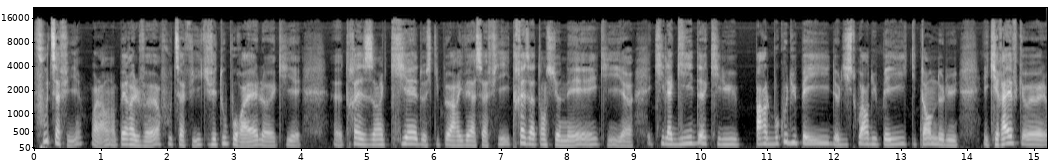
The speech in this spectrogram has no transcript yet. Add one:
fou de sa fille. Voilà, un père éleveur, fou de sa fille, qui fait tout pour elle, qui est très inquiet de ce qui peut arriver à sa fille, très attentionné, qui, qui la guide, qui lui parle beaucoup du pays, de l'histoire du pays, qui tente de lui et qui rêve que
